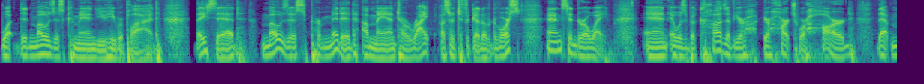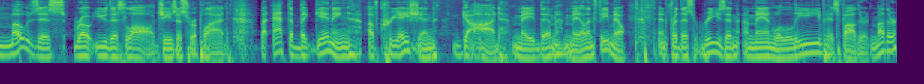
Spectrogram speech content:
What did Moses command you? He replied. They said, Moses permitted a man to write a certificate of divorce and send her away. And it was because of your, your hearts were hard that Moses wrote you this law, Jesus replied. But at the beginning of creation, God made them male and female. And for this reason, a man will leave his father and mother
